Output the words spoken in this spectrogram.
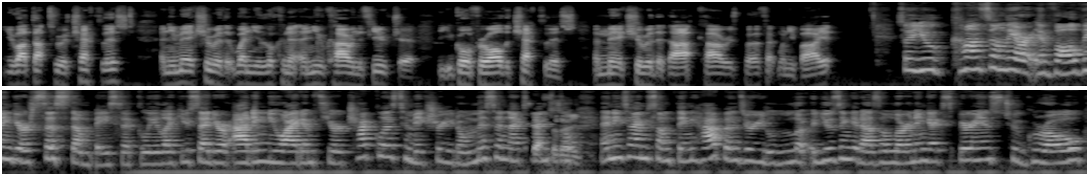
you add that to a checklist and you make sure that when you're looking at a new car in the future that you go through all the checklists and make sure that that car is perfect when you buy it. So you constantly are evolving your system, basically. Like you said, you're adding new items to your checklist to make sure you don't miss it next time. So anytime something happens, you're using it as a learning experience to grow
